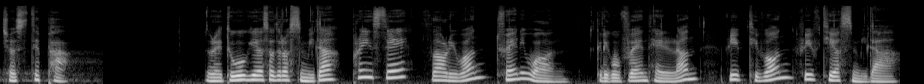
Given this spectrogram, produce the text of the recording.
Just Pop 노래 두 곡 이어서 들었습니다. 프린스의 31, 21 그리고 밴 헬런 51, 50였습니다.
